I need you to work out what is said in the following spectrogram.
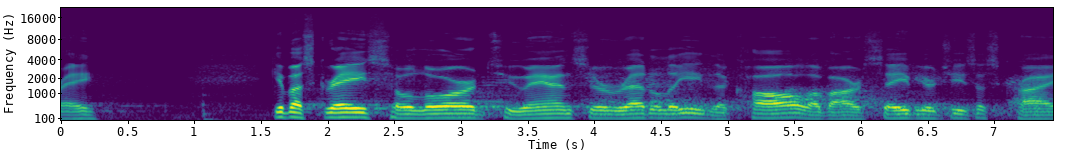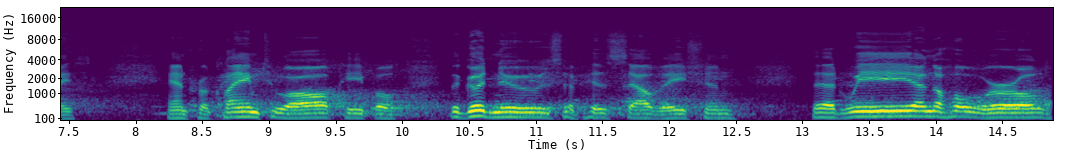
Pray. Give us grace, O Lord, to answer readily the call of our Savior Jesus Christ and proclaim to all people the good news of his salvation, that we and the whole world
